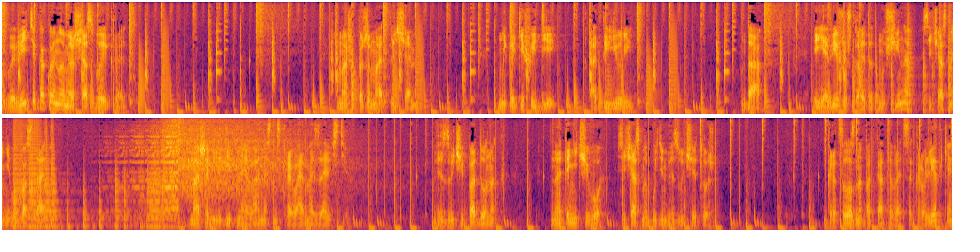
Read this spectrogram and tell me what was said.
вы видите, какой номер сейчас выиграет? Маша пожимает плечами. Никаких идей. А ты, Юрий? Да. И я вижу, что этот мужчина сейчас на него поставил. Маша глядит на Ивана с нескрываемой завистью. Везучий подонок. Но это ничего, сейчас мы будем везучие тоже грациозно подкатывается к рулетке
